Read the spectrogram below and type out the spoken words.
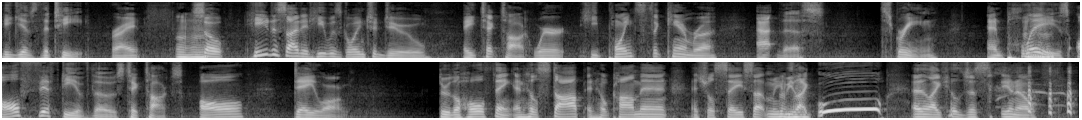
He gives the tea, right? Mm-hmm. So he decided he was going to do a TikTok where he points the camera at this screen and mm-hmm. plays all 50 of those TikToks all day long through the whole thing. And he'll stop and he'll comment and she'll say something. He'll be mm-hmm. like, ooh. And like he'll just, you know.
